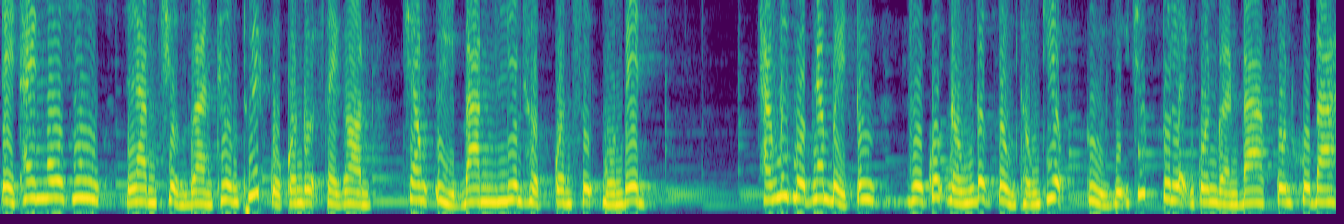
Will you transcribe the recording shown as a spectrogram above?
để thay Ngô Du làm trưởng đoàn thương thuyết của quân đội Sài Gòn trong Ủy ban Liên hợp quân sự bốn bên. Tháng 11 năm 74, Dư Quốc Đống được Tổng thống Thiệu cử giữ chức tư lệnh quân đoàn 3 quân khu 3,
